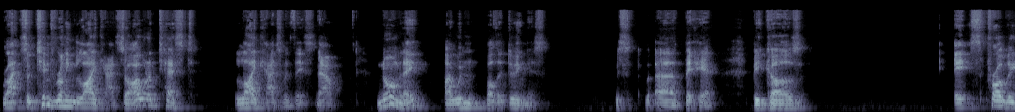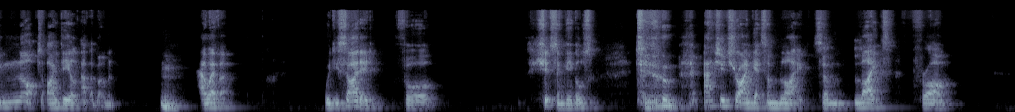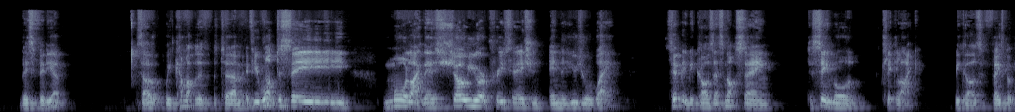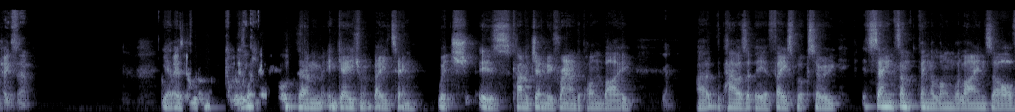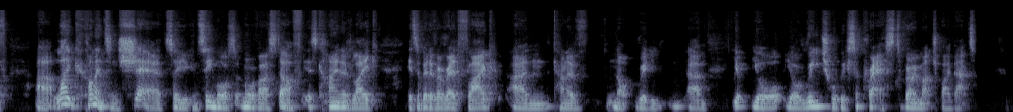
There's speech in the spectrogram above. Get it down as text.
right? So Tim's running like ads. So I want to test like ads with this. Now, normally I wouldn't bother doing this, this uh, bit here, because it's probably not ideal at the moment. Mm. However, we decided for shits and giggles to actually try and get some like some likes from this video. So we come up with the term if you want to see more like this, show your appreciation in the usual way. Simply because that's not saying to see more, click like, because Facebook hates that. Yeah, there's, there's called um, engagement baiting, which is kind of generally frowned upon by Yeah. uh, the powers that be of Facebook. So it's saying something along the lines of uh, like, comment, and share so you can see more more of our stuff. It's kind of like it's a bit of a red flag and kind of not really um, your your your reach will be suppressed very much by that.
